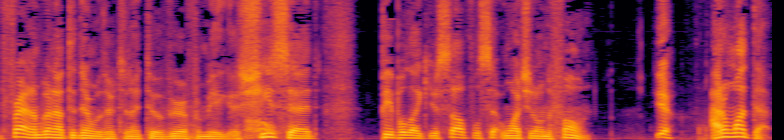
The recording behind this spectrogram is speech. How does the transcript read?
friend, I'm going out to dinner with her tonight too, Vera Farmiga. She oh. said people like yourself will sit and watch it on the phone. Yeah, I don't want that.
